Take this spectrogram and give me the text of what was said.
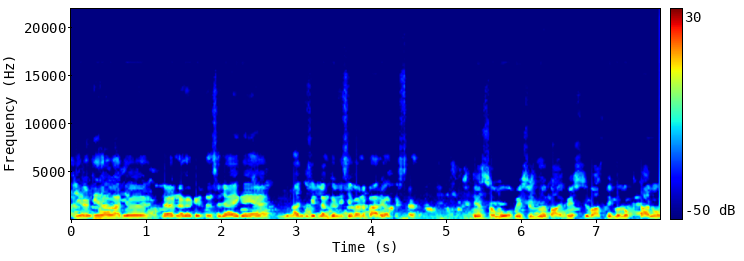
ਜੀ ਰਾਠੀ ਸਾਹਿਬ ਅੱਜ ਜਿਹੜਾ ਨਗਰ ਕੀਰਤਨ ਸਜਾਏ ਗਏ ਹੈ ਅੱਜ ਤੁਸੀਂ ਲੰਗਰ ਦੀ ਸੇਵਾ ਨਿਭਾ ਰਹੇ ਹੋ ਕਿਸ ਤਰ੍ਹਾਂ? ਤੇ ਸਮੂਹ ਵਿਸ਼ਵ ਵਿਸ਼ਵ ਵਾਸਤੇ ਮਨੁੱਖਤਾ ਨੂੰ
